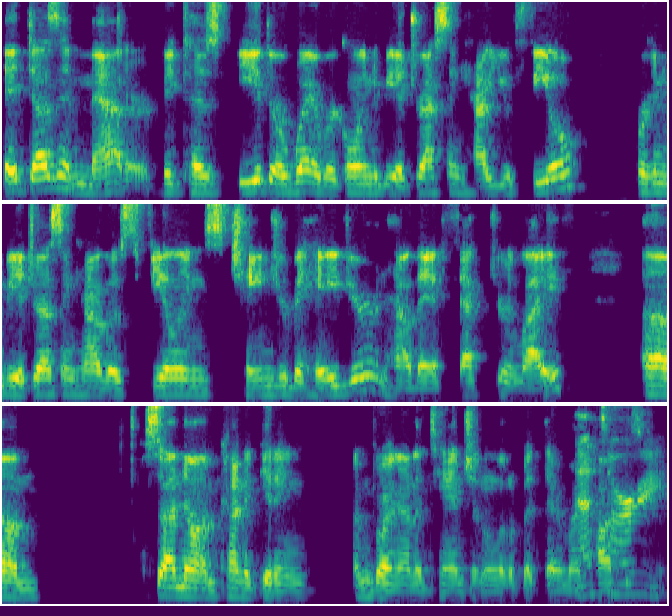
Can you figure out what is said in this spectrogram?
it doesn't matter because either way, we're going to be addressing how you feel. We're going to be addressing how those feelings change your behavior and how they affect your life. Um, so I know I'm kind of getting, I'm going on a tangent a little bit there. My That's all right.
